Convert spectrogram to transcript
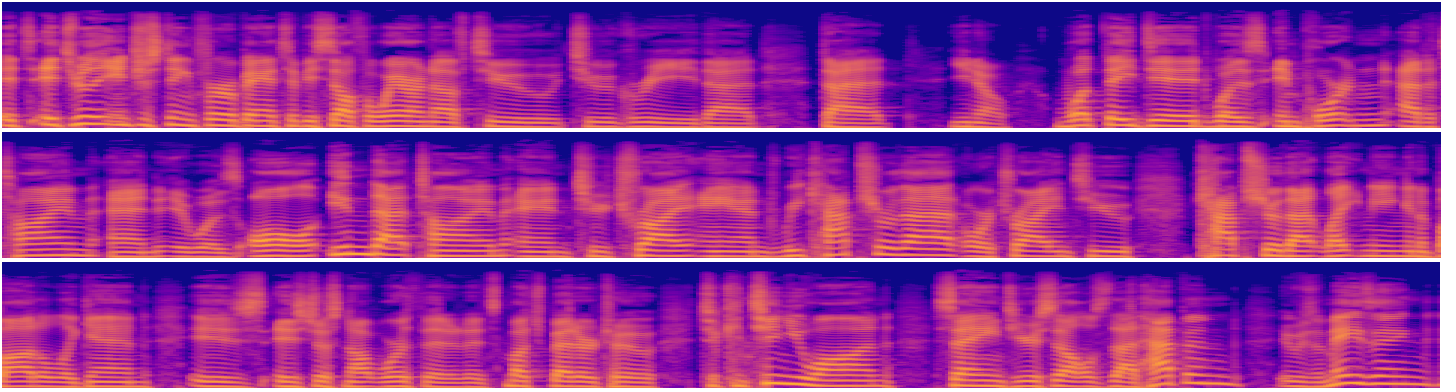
It's it's really interesting for a band to be self aware enough to to agree that that you know what they did was important at a time and it was all in that time and to try and recapture that or trying to capture that lightning in a bottle again is is just not worth it. And it's much better to to continue on saying to yourselves that happened. It was amazing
